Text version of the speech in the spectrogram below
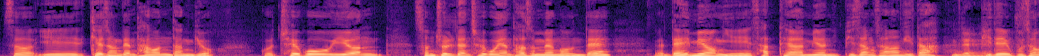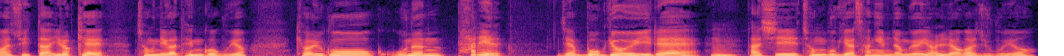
그래서 이 개정된 당원 당규 그 최고위원 선출된 최고위원 다섯 명 가운데 네 명이 사퇴하면 비상 상황이다. 네. 비대위 구성할 수 있다. 이렇게 정리가 된 거고요. 결국 오는 8일 이제 목요일에 음. 다시 정국위가 상임 정국이 열려 가지고요.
